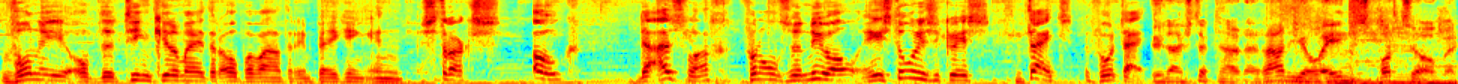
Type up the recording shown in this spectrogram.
won hij op de 10 kilometer open water in Peking. En straks ook de uitslag van onze nu al historische quiz Tijd voor Tijd. U luistert naar de Radio 1 Sportzomer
